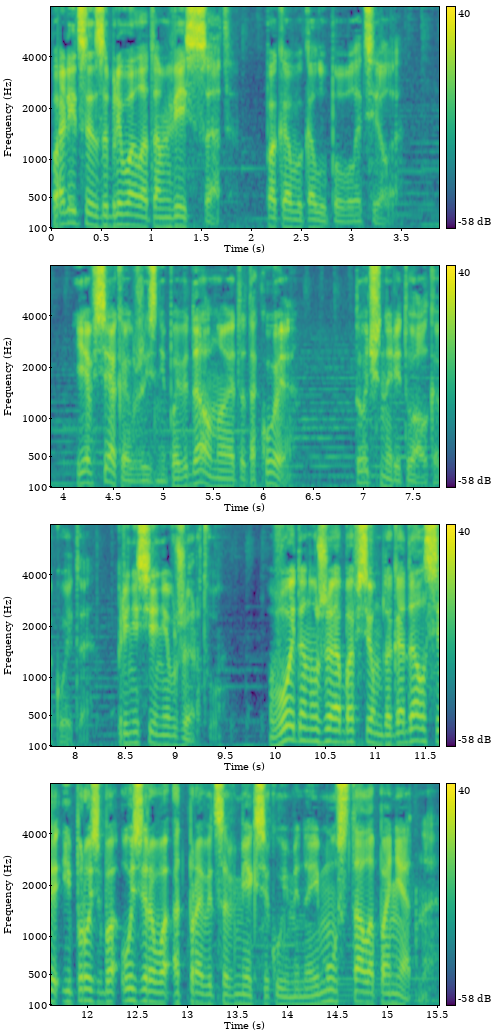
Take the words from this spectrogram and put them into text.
«Полиция заблевала там весь сад, пока выколупывала тело. Я всякое в жизни повидал, но это такое. Точно ритуал какой-то. Принесение в жертву». Войден уже обо всем догадался, и просьба Озерова отправиться в Мексику именно ему стала понятна.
